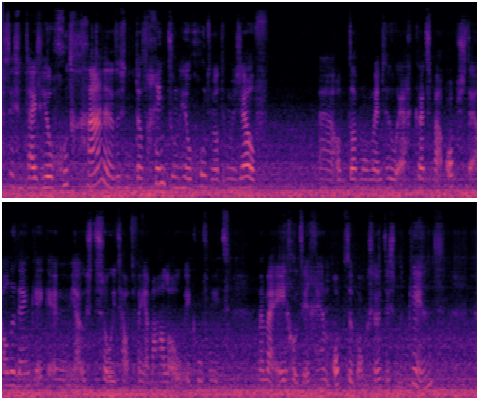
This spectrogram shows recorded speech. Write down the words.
dat is een tijd heel goed gegaan. En dat, is, dat ging toen heel goed. Omdat ik mezelf dat moment heel erg kwetsbaar opstelde, denk ik. En juist zoiets had van, ja maar hallo, ik hoef niet met mijn ego tegen hem op te boksen. Het is mijn kind. Uh,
